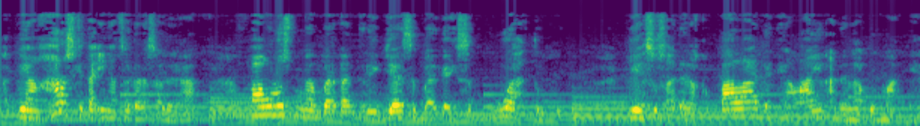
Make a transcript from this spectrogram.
Tapi yang harus kita ingat saudara-saudara, Paulus menggambarkan gereja sebagai sebuah tubuh. Yesus adalah kepala dan yang lain adalah umatnya.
